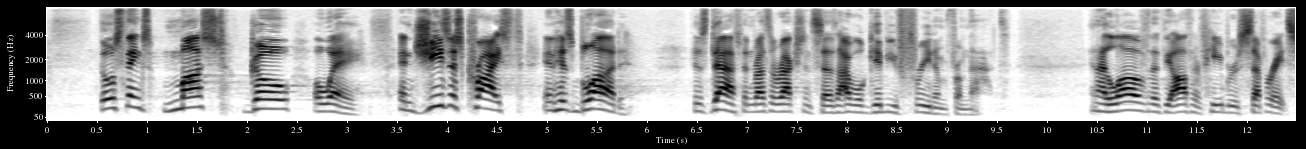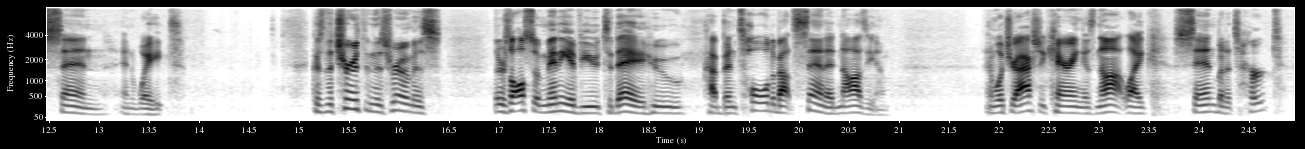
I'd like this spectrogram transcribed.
Those things must go away. And Jesus Christ, in his blood, his death, and resurrection, says, I will give you freedom from that. And I love that the author of Hebrews separates sin and weight. Because the truth in this room is there's also many of you today who have been told about sin ad nauseum. And what you're actually carrying is not like sin, but it's hurt.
